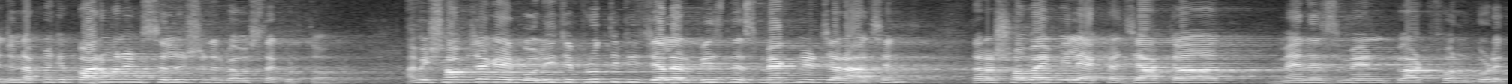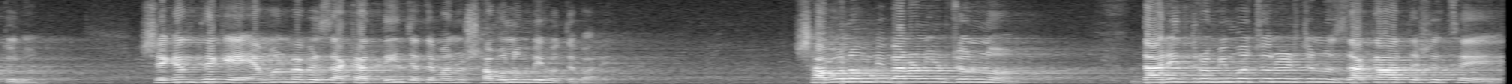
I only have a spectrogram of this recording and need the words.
এজন্য আপনাকে পার্মানেন্ট সলিউশনের ব্যবস্থা করতে হবে। আমি সব জায়গায় বলি যে প্রতিটি জেলার বিজনেস ম্যাগনেট যারা আছেন, তারা সবাই মিলে একটা জাকাত ম্যানেজমেন্ট প্ল্যাটফর্ম গড়ে তুলুন। সেখান থেকে এমনভাবে জাকাত দিন যাতে মানুষ স্বাবলম্বী হতে পারে। স্বাবলম্বী বানানোর জন্য, দারিদ্র বিমোচনের জন্য জাকাত এসেছে।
